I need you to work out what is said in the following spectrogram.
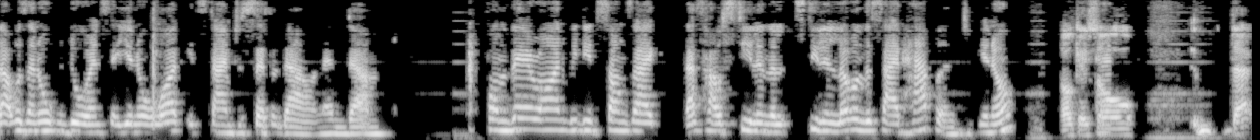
that was an open door and say, you know what, it's time to settle down. And, um, from there on, we did songs like, that's how Stealing the, Stealing Love on the Side happened, you know? Okay. So and, that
